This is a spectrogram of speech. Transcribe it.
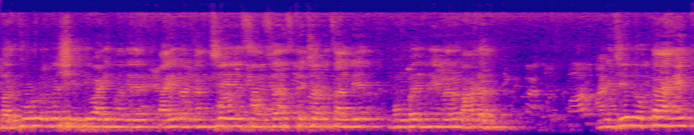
भरपूर लोक शेतीवाडीमध्ये. काही लोकांचे संसार त्याच्यावर चालले. मुंबईत येणारं भाडं. आणि जे लोक आहेत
